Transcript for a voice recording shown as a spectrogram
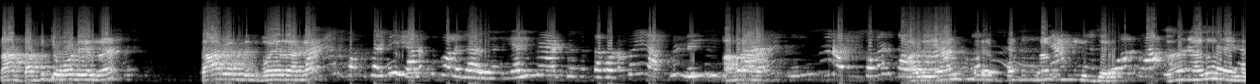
நான் தப்பிச்சு ஓடிடுறேன். கார் எடுத்துட்டு போயிடுறாங்க. அதனால என்ன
